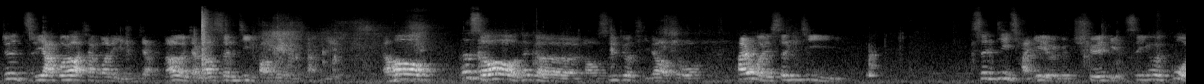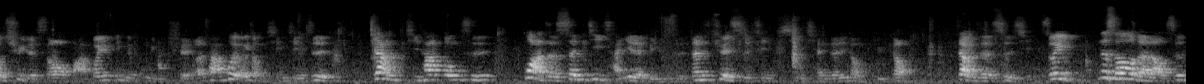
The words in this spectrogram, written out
就是职涯规划相关的演讲，然后有讲到生技方面的产业，然后那时候那个老师就提到说，他认为生技生技产业有一个缺点，是因为过去的时候法规定的不明确，而常会有一种情形是，让其他公司挂着生技产业的名字，但是却实行洗钱的一种举动，这样子的事情。所以那时候的老师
